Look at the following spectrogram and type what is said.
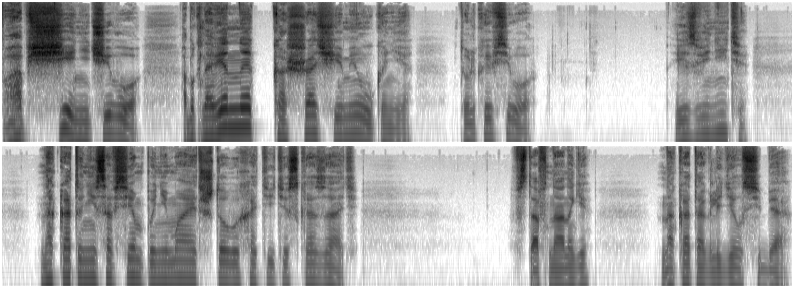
Вообще ничего. Обыкновенное кошачье мяуканье. Только и всего. «Извините, Наката не совсем понимает, что вы хотите сказать». Встав на ноги, Наката оглядел себя.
